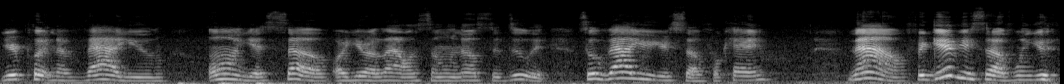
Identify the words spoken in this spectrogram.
you're putting a value on yourself or you're allowing someone else to do it. So value yourself, okay? Now, forgive yourself when you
